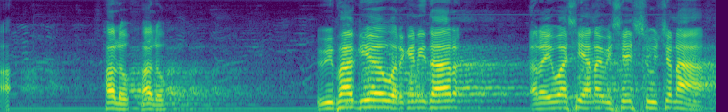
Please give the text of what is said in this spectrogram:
हॅलो हॅलो विभागीय वर्गणीदार रहिवासी यांना विशेष सूचना.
